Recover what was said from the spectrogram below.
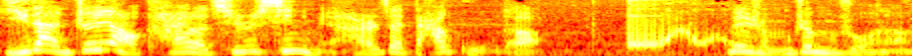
一旦真要开了，其实心里面还是在打鼓的。为什么这么说呢？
